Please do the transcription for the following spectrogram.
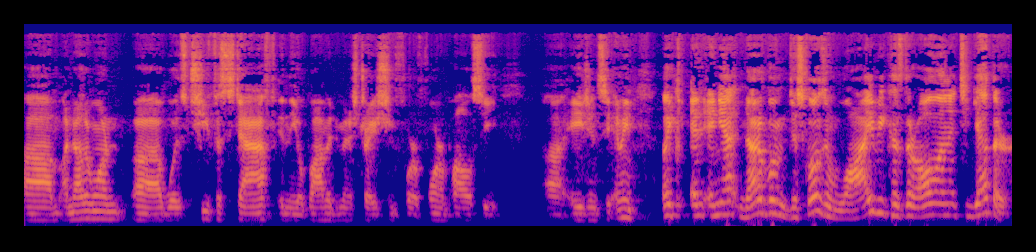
Um, another one uh, was chief of staff in the Obama administration for a foreign policy uh, agency. I mean, like, and, and yet none of them disclose them. Why? Because they're all in it together.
